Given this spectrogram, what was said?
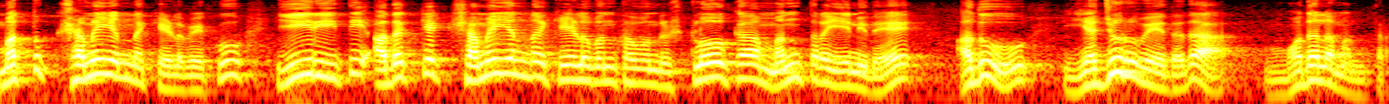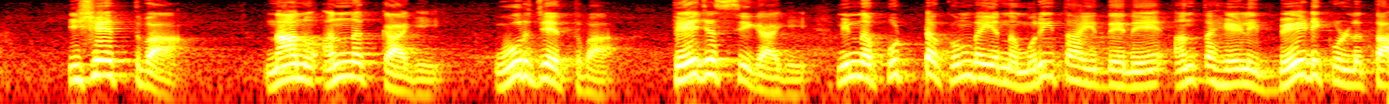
ಮತ್ತು ಕ್ಷಮೆಯನ್ನು ಕೇಳಬೇಕು. ಈ ರೀತಿ ಅದಕ್ಕೆ ಕ್ಷಮೆಯನ್ನು ಕೇಳುವಂಥ ಒಂದು ಶ್ಲೋಕ, ಮಂತ್ರ ಏನಿದೆ? ಅದು ಯಜುರ್ವೇದದ ಮೊದಲ ಮಂತ್ರ. ಇಷೇತ್ವ, ನಾನು ಅನ್ನಕ್ಕಾಗಿ, ಊರ್ಜೇತ್ವ, ತೇಜಸ್ಸಿಗಾಗಿ ನಿನ್ನ ಪುಟ್ಟ ಕೊಂಬೆಯನ್ನು ಮುರಿತಾ ಇದ್ದೇನೆ ಅಂತ ಹೇಳಿ ಬೇಡಿಕೊಳ್ಳುತ್ತಾ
